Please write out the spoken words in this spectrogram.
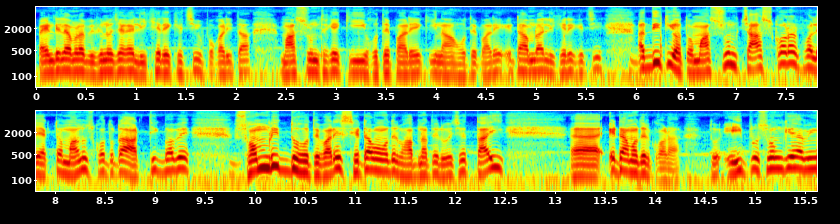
প্যান্ডেলে আমরা বিভিন্ন জায়গায় লিখে রেখেছি উপকারিতা মাশরুম থেকে কি হতে পারে কি না হতে পারে এটা আমরা লিখে রেখেছি। আর দ্বিতীয়ত মাশরুম চাষ করার ফলে একটা মানুষ কতটা আর্থিকভাবে সমৃদ্ধ হতে পারে সেটাও আমাদের ভাবনাতে রয়েছে, তাই এটা আমাদের করা। তো এই প্রসঙ্গে আমি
